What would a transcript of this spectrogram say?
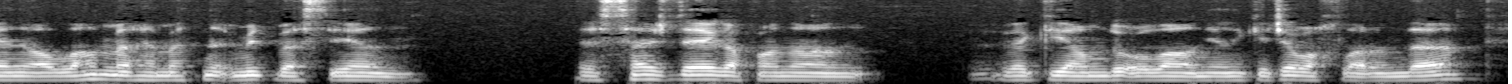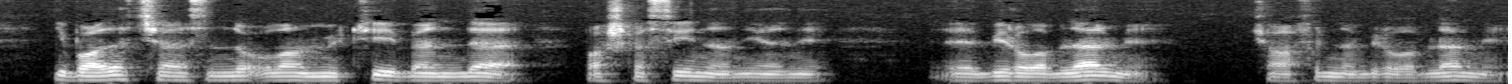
yəni Allahın mərhəmətinə ümid bəsləyən, səcdəyə qapanan və qiyamda olan, yəni gecə vaxtlarında ibadət içərisində olan müti bəndə başqası ilə, yəni bir ola bilərmi? Kafirlə bir ola bilərmi?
